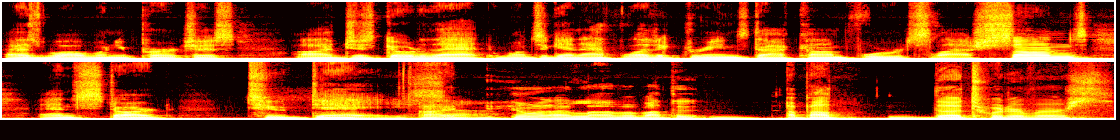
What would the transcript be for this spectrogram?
as well when you purchase. Uh, just go to that once again, athleticgreens.com forward slash suns and start today. I, you know what I love about the about the Twitterverse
